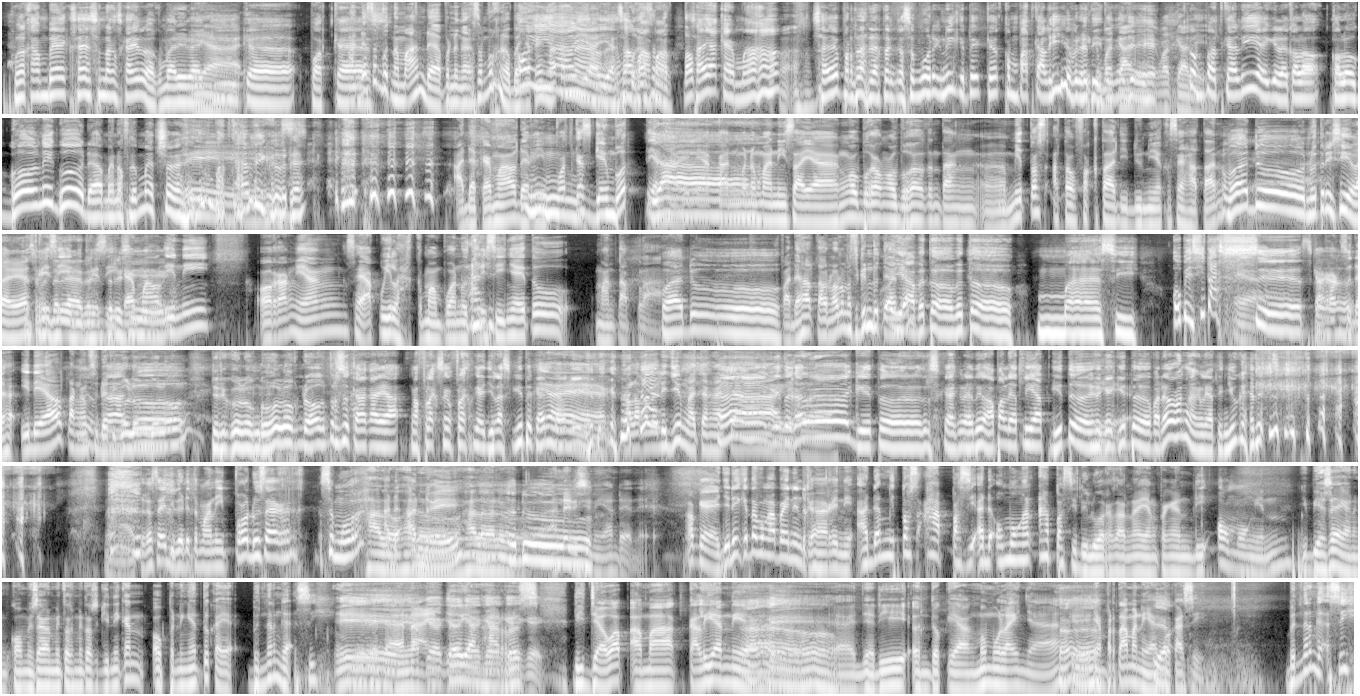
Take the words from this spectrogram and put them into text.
Welcome back. Saya senang sekali loh kembali lagi Iya. ke podcast. Anda sebut nama Anda, pendengar Semur nggak banyak Oh yang iya kenal. iya iya. Kamu Sama ngetop. Saya Kemal. Saya pernah datang ke Semur ini kita ke keempat kalinya berarti Keempat itu kali, aja ya. keempat kali. Keempat kali ya gila. Kalau kalau gol nih gue udah man of the match. Keempat kali gue udah. Ada Kemal dari podcast Gamebot yang Ya. hari ini akan menemani saya ngobrol-ngobrol tentang eh, mitos atau fakta di dunia kesehatan. Waduh, nutrisi lah ya nutrisi, sebenarnya. nutrisi. Kemal ini orang yang saya akui lah kemampuan nutrisinya itu mantap lah. Waduh. Padahal tahun lalu masih gendut ya. Iya Anda? betul betul. Masih obesitas. Ya. Sekarang sudah ideal, tangan sudah digulung-gulung. Aduh, Digulung-gulung dong. Terus suka kayak ngeflex ngeflex nggak jelas gitu kan. Gitu kan. Kalau kalau di gym ngaca-ngaca Ah, gitu, kan ah, gitu terus kayak apa lihat-lihat gitu kayak Iya. gitu padahal orang nggak ngeliatin juga Nah, terus saya juga ditemani produser Semur, Halo, ada halo, Andre. halo, halo. Aduh. Anda di sini, Anda, Anda. Oke, jadi kita mau ngapain Andre hari ini? Ada mitos apa sih? Ada omongan apa sih di luar sana yang pengen diomongin? Ya, biasa ya kan, kalau misalnya mitos-mitos gini kan openingnya tuh kayak bener nggak sih? Iya, Gitu kan. Nah oke, oke, itu oke, yang oke, harus oke. dijawab sama kalian nih ya. Oke. Ya, Jadi untuk yang memulainya, Heeh. yang pertama nih ya Iya. gue kasih. Bener nggak sih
